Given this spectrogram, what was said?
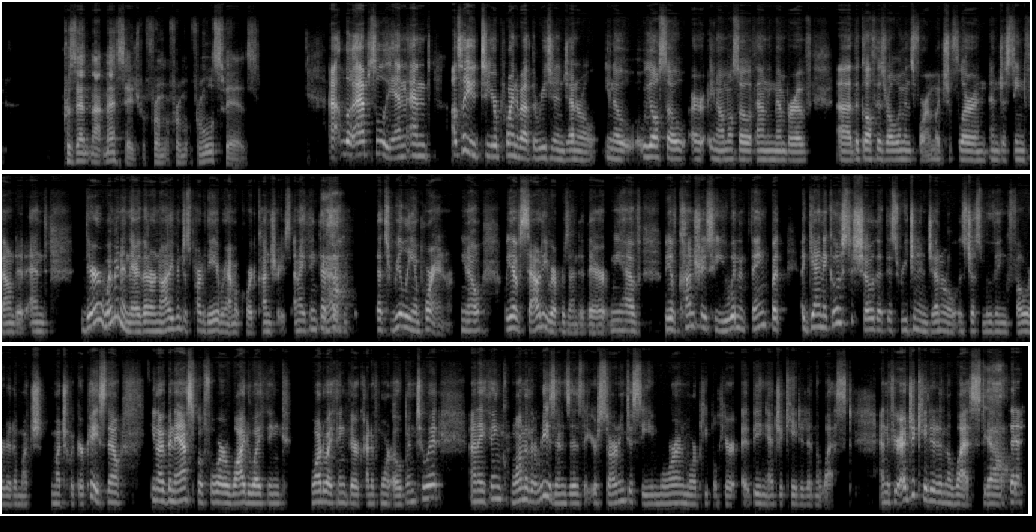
present that message from from from all spheres uh, look, absolutely, and and I'll tell you to your point about the region in general. You know, we also are. You know, I'm also a founding member of uh, the Gulf Israel Women's Forum, which Fleur and, and Justine founded. And there are women in there that are not even just part of the Abraham Accord countries. And I think that's yeah. like that's really important you know we have saudi represented there we have we have countries who you wouldn't think but again it goes to show that this region in general is just moving forward at a much much quicker pace now you know i've been asked before why do i think why do I think they're kind of more open to it? And I think one of the reasons is that you're starting to see more and more people here uh, being educated in the West. And if you're educated in the West, yeah. then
